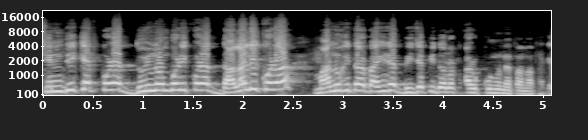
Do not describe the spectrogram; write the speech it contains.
চিণ্ডিকেট কৰা দুই নম্বৰী কৰা দালালি কৰা মানুহকেইটাৰ বাহিৰে বিজেপি দলত আৰু কোনো নেতা নাথাকে।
